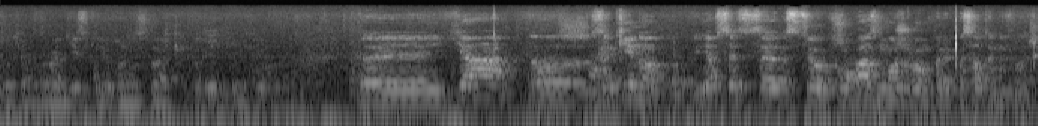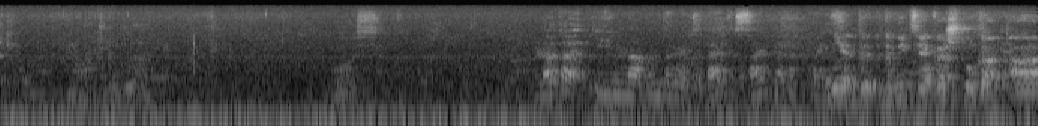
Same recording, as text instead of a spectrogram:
Ну, Вы как, будете в два диска, либо на флешке подойти их и Е, я е, закину, я все це з цього компа зможу вам переписати на флешки. чудо. Ось. Ну это именно в интернете, да? Это сайт, наверное, Ні, ди- дивіться, яка штука. А,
